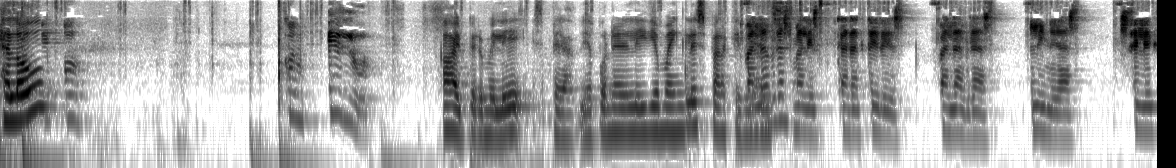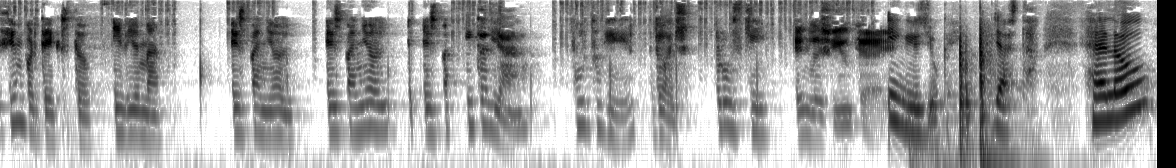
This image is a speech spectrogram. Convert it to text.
Hello. Ay, pero me lee. Espera, voy a poner el idioma inglés para que palabras males, caracteres, palabras, líneas, selección por texto, idioma, español, español, espa- Italiano. portugués, Deutsch, Ruski, English UK. English UK. Ya está. Hello.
